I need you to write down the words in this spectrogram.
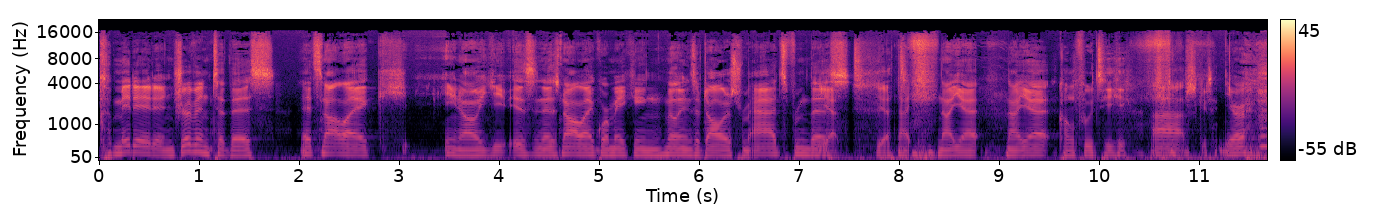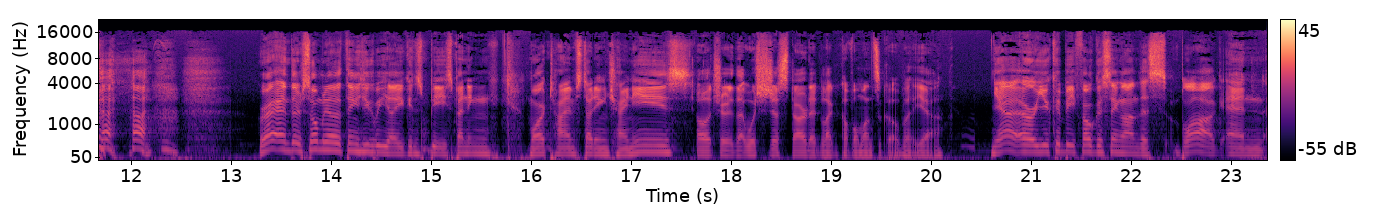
committed and driven to this? It's not like you know, it's, it's not like we're making millions of dollars from ads from this. Yet. Yet. Not, not yet. Not yet. Kung Fu Tea. Uh, Just kidding. You're right, and there's so many other things you could be. You, know, you can be spending more time studying Chinese. Oh, true. That which just started like a couple months ago, but yeah. Yeah, or you could be focusing on this blog, and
